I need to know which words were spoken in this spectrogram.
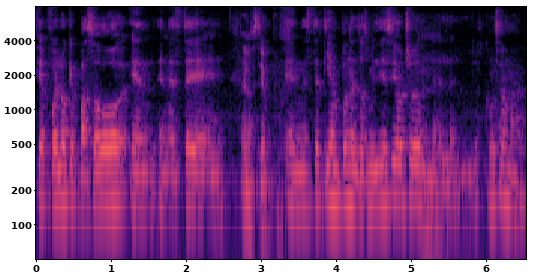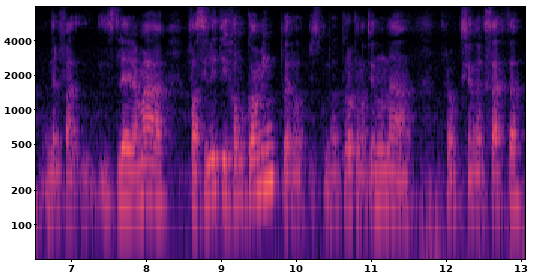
qué fue lo que pasó en, en este En los tiempos. en este tiempo, en el 2018, en Ujú. el, el- ¿cómo se llama? En el fa- le llama Facility Homecoming, pero pues, no, creo que no tiene una traducción exacta,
